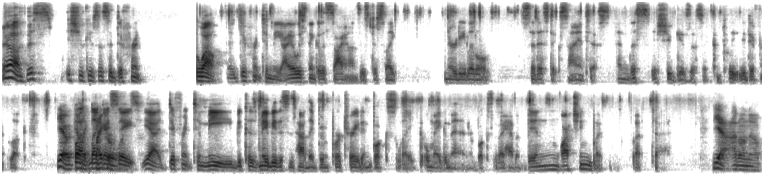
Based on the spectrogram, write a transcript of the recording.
Yeah. This issue gives us a different. Well, different to me. I always think of the Psions as just like nerdy little sadistic scientists, and this issue gives us a completely different look. Yeah, But like, like, I say, ones. yeah, different to me because maybe this is how they've been portrayed in books like Omega Man or books that I haven't been watching, but but uh, Yeah, I don't know.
